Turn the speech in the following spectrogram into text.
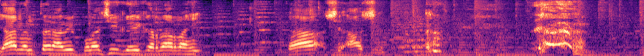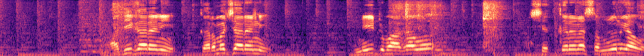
यानंतर आम्ही कुणाची गय करणार नाही. त्या शे- आ- अधिकाऱ्यांनी कर्मचाऱ्यांनी नीट वागावं शेतकऱ्यांना समजून घ्यावं.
